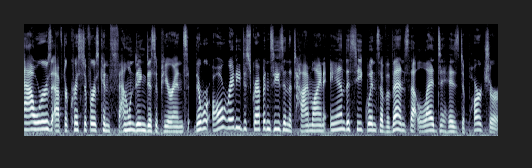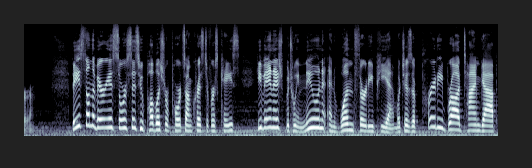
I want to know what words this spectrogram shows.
hours after Christopher's confounding disappearance, there were already discrepancies in the timeline and the sequence of events that led to his departure. Based on the various sources who published reports on Christopher's case, he vanished between noon and 1:30 p.m., which is a pretty broad time gap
